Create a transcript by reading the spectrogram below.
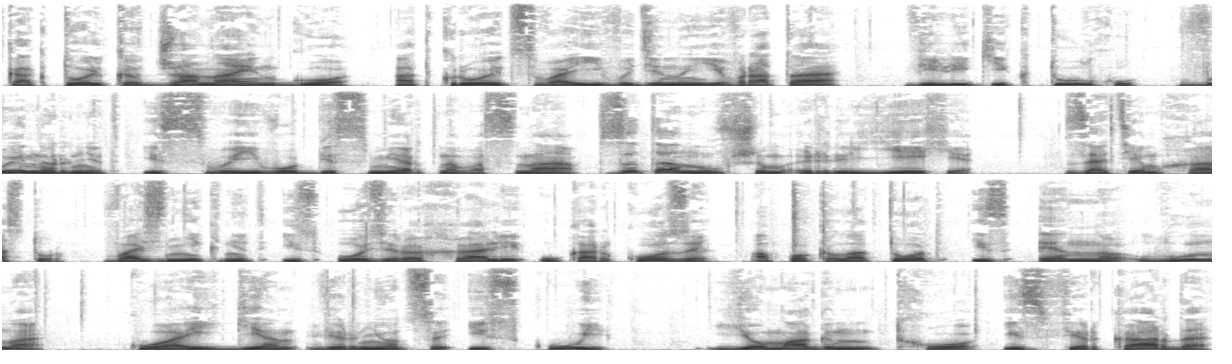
Как только Джанайн Го откроет свои водяные врата, великий Ктулху вынырнет из своего бессмертного сна в затонувшем Р'льехе. Затем Хастур возникнет из озера Хали у Каркозы, а Поколотот из Энно Луна, Куайген вернется из Куй, Йомагн Тхо из Феркарда,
